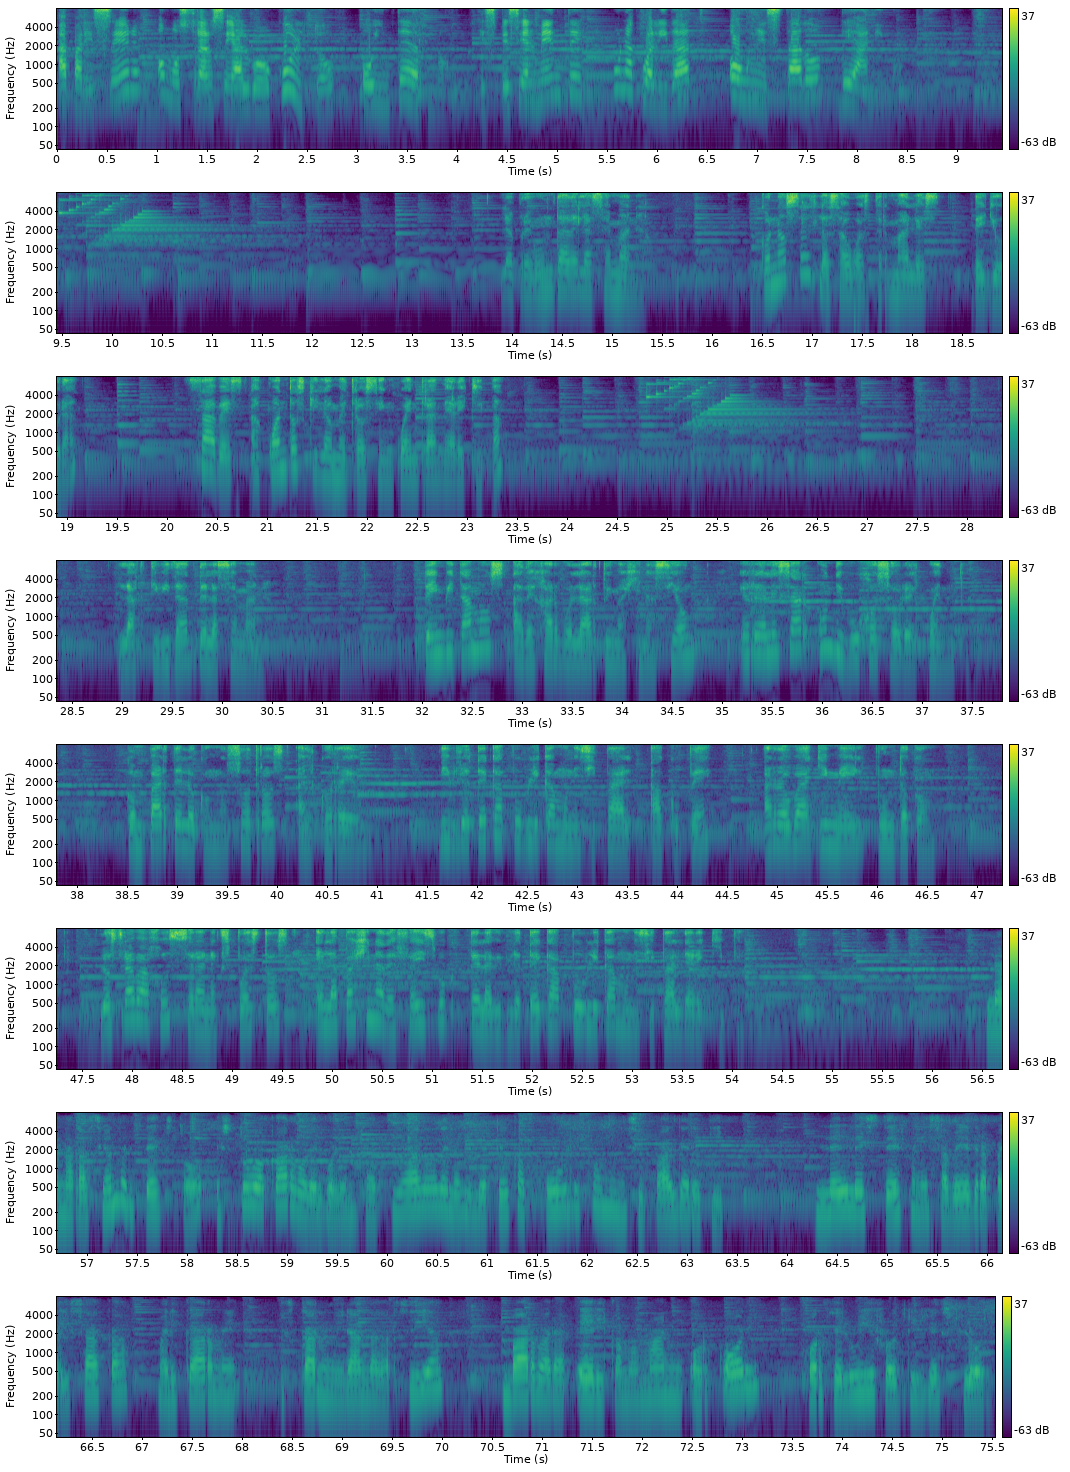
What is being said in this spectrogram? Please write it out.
aparecer o mostrarse algo oculto o interno, especialmente una cualidad o un estado de ánimo. La pregunta de la semana. ¿Conoces las aguas termales de Yura? ¿Sabes a cuántos kilómetros se encuentran de Arequipa? La actividad de la semana. Te invitamos a dejar volar tu imaginación y realizar un dibujo sobre el cuento. Compártelo con nosotros al correo biblioteca pública municipal gmail.com los trabajos serán expuestos en la página de Facebook de la Biblioteca Pública Municipal de Arequipa. La narración del texto estuvo a cargo del voluntariado de la Biblioteca Pública Municipal de Arequipa, Leila Stephanie Saavedra Parizaca, Mari Carmen Scarlett Miranda García, Bárbara Erika Mamani Orcori, Jorge Luis Rodríguez Flores.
